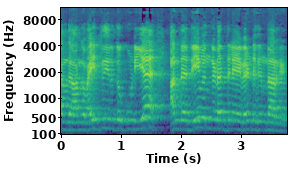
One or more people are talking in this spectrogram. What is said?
அந்த அங்க வயிற்று இருக்கக்கூடிய அந்த தெய்வங்கிடத்திலே வேண்டுகின்றார்கள்.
